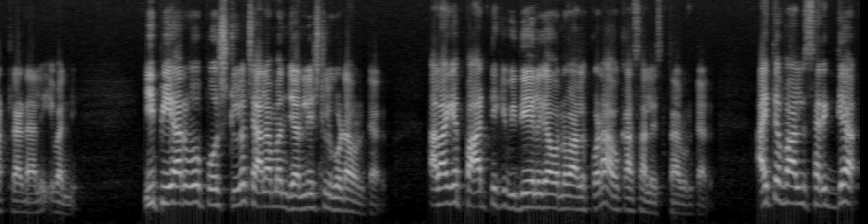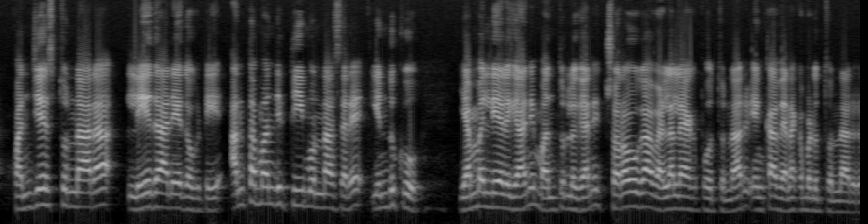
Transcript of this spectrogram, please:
మాట్లాడాలి? ఇవన్నీ. ఈ పిఆర్ఓ పోస్టుల్లో చాలామంది జర్నలిస్టులు కూడా ఉంటారు. అలాగే పార్టీకి విధేయులుగా ఉన్న వాళ్ళకి కూడా అవకాశాలు ఇస్తూ ఉంటారు. అయితే వాళ్ళు సరిగ్గా పనిచేస్తున్నారా లేదా అనేది ఒకటి. అంతమంది టీం ఉన్నా సరే ఎందుకు ఎమ్మెల్యేలు కానీ మంత్రులు కానీ చొరవగా వెళ్ళలేకపోతున్నారు? ఇంకా వెనకబడుతున్నారు?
